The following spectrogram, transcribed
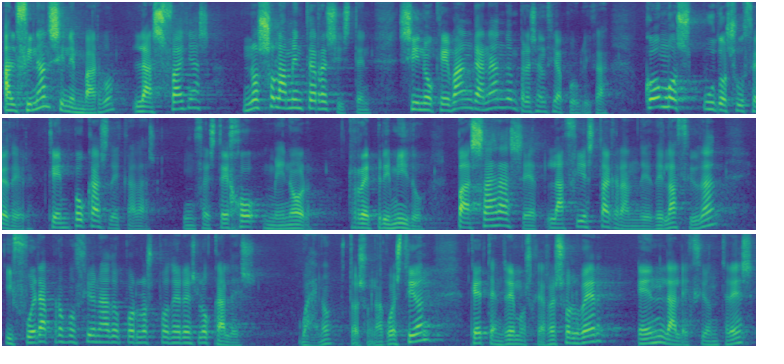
Al final, sin embargo, las fallas no solamente resisten, sino que van ganando en presencia pública. ¿Cómo pudo suceder que en pocas décadas un festejo menor, reprimido, pasara a ser la fiesta grande de la ciudad y fuera promocionado por los poderes locales? Bueno, esto es una cuestión que tendremos que resolver en la lección 3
